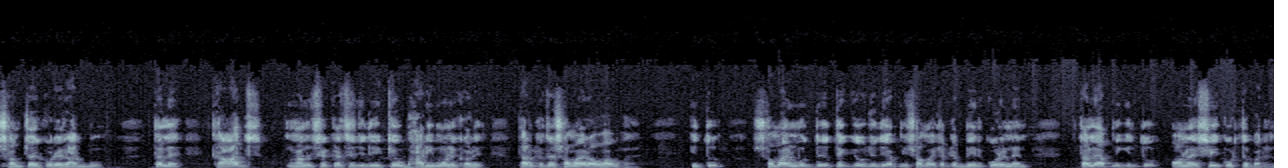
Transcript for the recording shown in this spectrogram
সঞ্চয় করে রাখব, তাহলে কাজ মানুষের কাছে যদি কেউ ভারী মনে করে, তার কাছে সময়ের অভাব হয়। কিন্তু সময়ের মধ্যে থেকেও যদি আপনি সময়টাকে বের করে নেন, তাহলে আপনি কিন্তু অনায়াসেই করতে পারেন।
